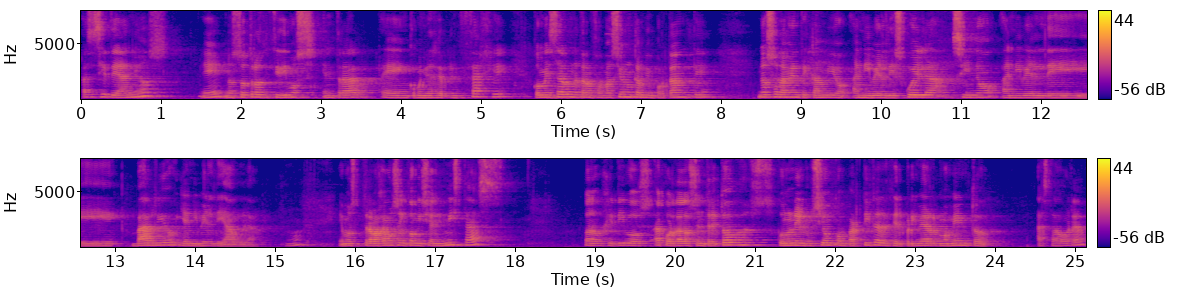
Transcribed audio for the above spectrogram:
Hace siete años eh, nosotros decidimos entrar en comunidades de aprendizaje, comenzar una transformación, un cambio importante, no solamente cambio a nivel de escuela, sino a nivel de barrio y a nivel de aula. Hemos, trabajamos en comisiones mixtas, con objetivos acordados entre todos, con una ilusión compartida desde el primer momento hasta ahora,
